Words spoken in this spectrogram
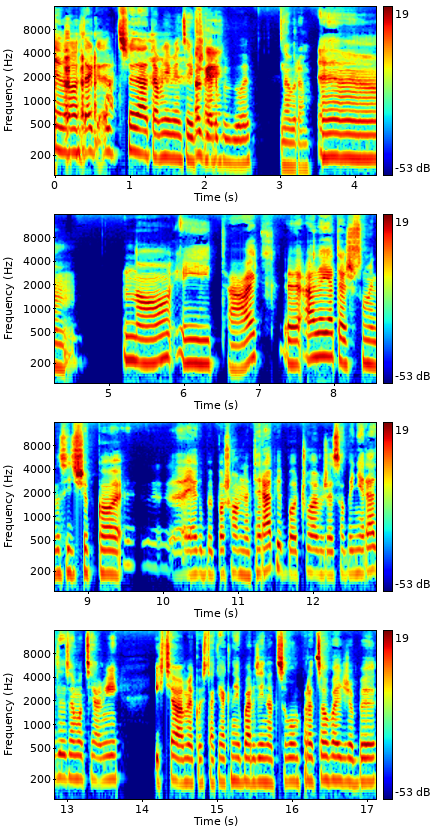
Nie no, tak e, trzy lata mniej więcej przerwy były. Dobra. Em, no i tak, e, ale ja też w sumie dosyć szybko jakby poszłam na terapię, bo czułam, że sobie nie radzę z emocjami i chciałam jakoś tak jak najbardziej nad sobą pracować, żeby,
